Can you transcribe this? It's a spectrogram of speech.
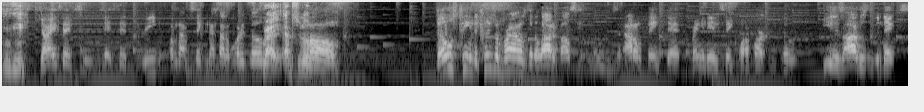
Mm-hmm. Giants at two, Jets at three. If I'm not mistaken, that's how the order goes. Right, absolutely. Um, those teams, the Cleveland Browns did a lot of offseason and I don't think that bringing in Saquon Barkley, though he is obviously the next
